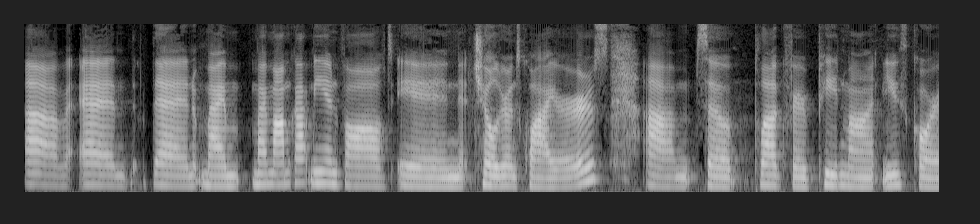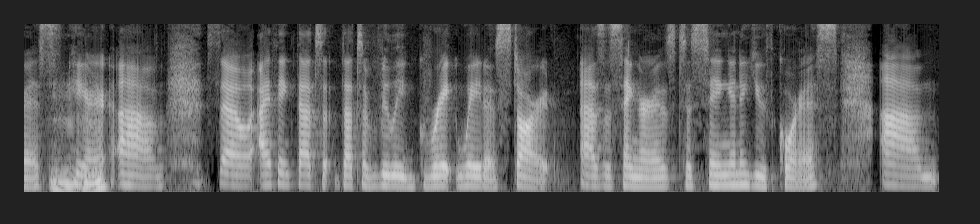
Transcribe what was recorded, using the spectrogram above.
Um, and then my my mom got me involved in children's choirs. Um, so plug for Piedmont Youth Chorus mm-hmm. here. Um, so I think that's that's a really great way to start as a singer is to sing in a youth chorus. Um,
